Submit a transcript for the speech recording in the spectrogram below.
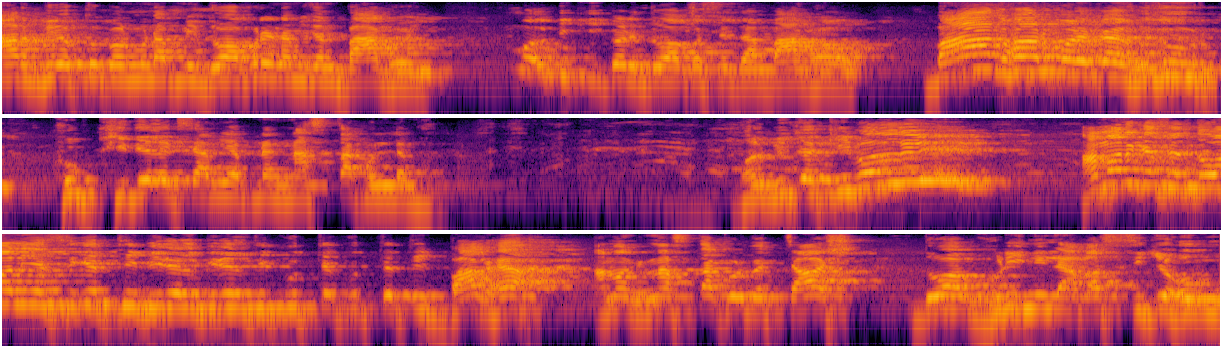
আর বিরক্ত করবেন আপনি দোয়া করেন, আমি যেন বাঘ হই। বলবি, কি করে দোয়া করছে? যা বাঘ হও। বাঘ হওয়ার পরে কয়, হুজুর, খুব খিদে লেগছে, আমি আপনার নাস্তা করলাম। মলবিটা কি বললি? আমার কাছে দোয়া নিয়ে শিখে তুই বিড়েল বিড়েল তুই কুত্তে কুত্তে তুই বাঘ হ্যাঁ আমাকে নাস্তা করবে চাষ দোয়া ঘুরি নিলে আবার শিখে হবু।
